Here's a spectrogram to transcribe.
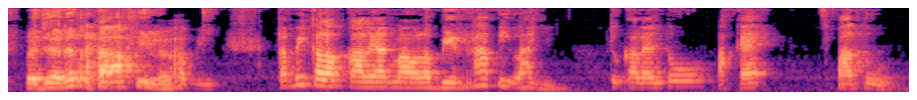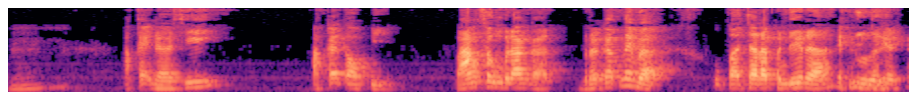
Baju adat rapi loh. Rapi. Tapi kalau kalian mau lebih rapi lagi, itu kalian tuh pakai sepatu, Hmm. pakai dasi, pakai topi. Langsung berangkat. Berangkat nembak. Upacara bendera. Iya.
